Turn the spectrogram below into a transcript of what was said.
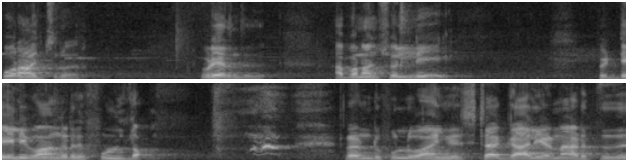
பூரா அழைச்சிருவார். இப்படியே இருந்தது. அப்போ நான் சொல்லி இப்போ டெய்லி வாங்குறது ஃபுல் தான். ரெண்டு ஃபுல் வாங்கி வச்சுட்டா காலியானா அடுத்தது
